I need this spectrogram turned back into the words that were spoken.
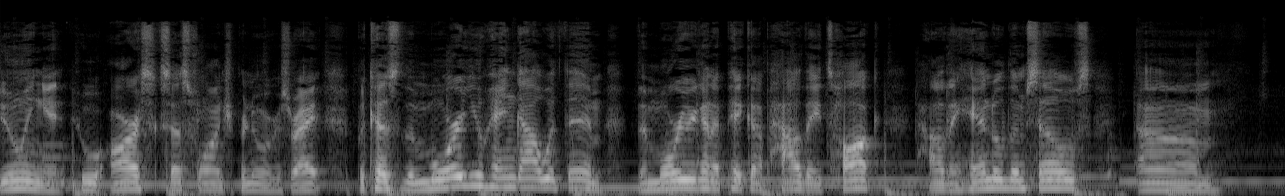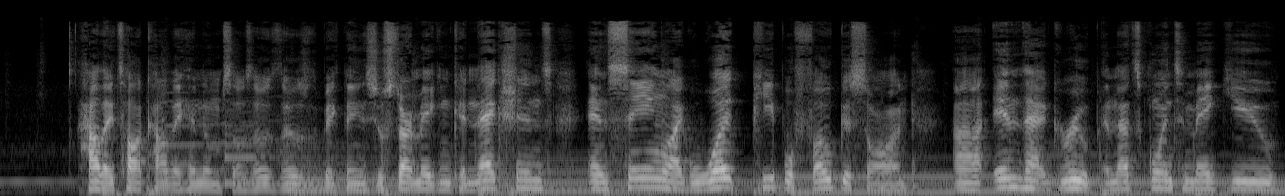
doing it, who are successful entrepreneurs, right? Because the more you hang out with them, the more you're going to pick up how they talk, how they handle themselves, um, how they talk, how they handle themselves. Those, those are the big things. You'll start making connections and seeing like what people focus on uh, in that group, and that's going to make you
